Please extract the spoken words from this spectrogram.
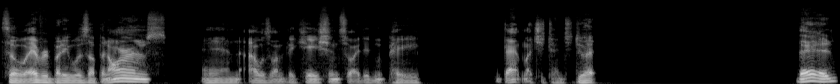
So everybody was up in arms and I was on vacation, so I didn't pay that much attention to it. Then,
